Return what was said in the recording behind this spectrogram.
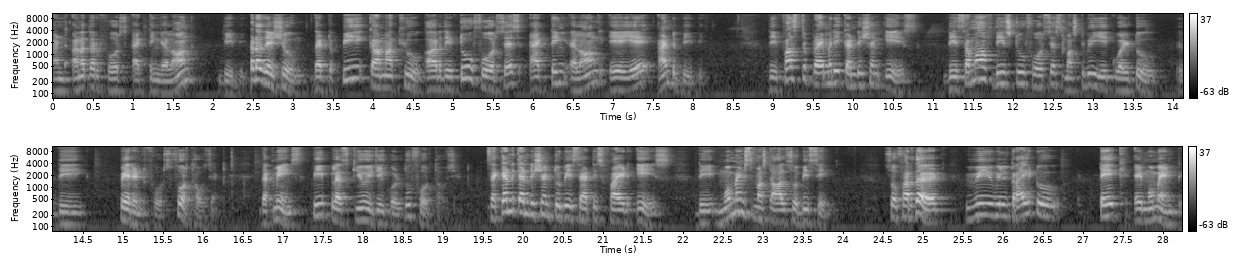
and another force acting along BB. Let us assume that P comma Q are the two forces acting along AA and BB. The first primary condition is the sum of these two forces must be equal to the parent force 4000. That means P plus Q is equal to 4000. Second condition to be satisfied is the moments must also be same. So for that we will try to take a moment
